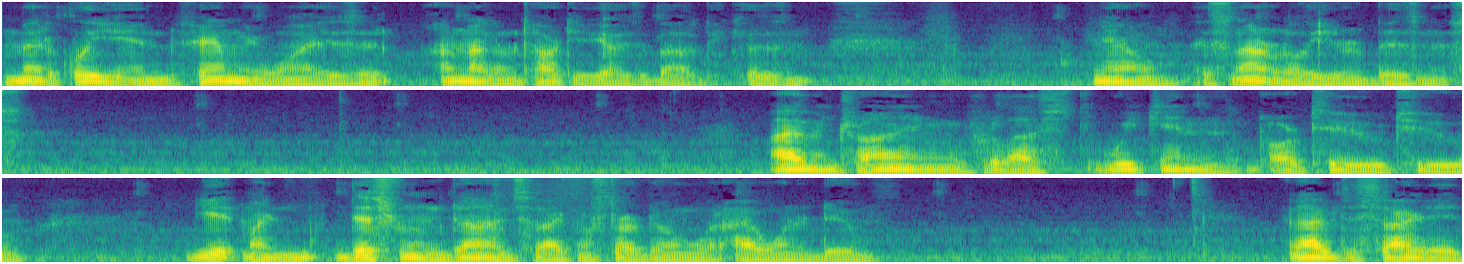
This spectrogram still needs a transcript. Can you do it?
medically and family-wise that I'm not going to talk to you guys about because, you know, it's not really your business. I've been trying for the last weekend or two to get my this room done so I can start doing what I want to do. And I've decided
